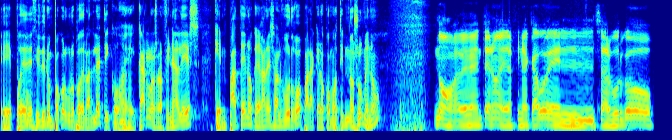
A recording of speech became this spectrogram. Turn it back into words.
eh, puede decidir un poco el grupo del Atlético. Eh, Carlos, al final es que empaten o que gane Salburgo para que Locomotiv no sume, ¿no? No, obviamente no. Al fin y al cabo, el Salzburgo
